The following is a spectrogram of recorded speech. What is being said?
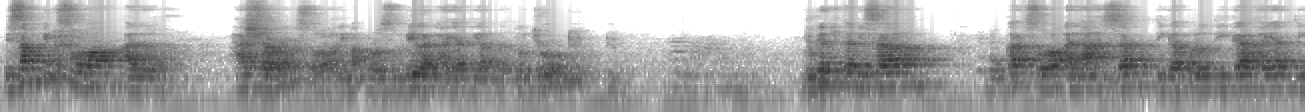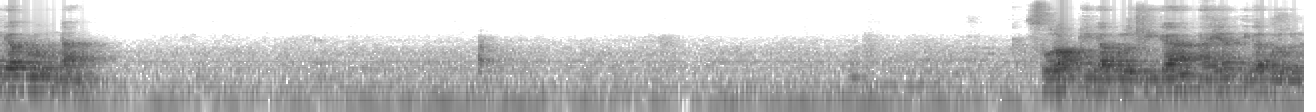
Di samping surah Al-Hasyr, surah 59 ayat yang ke-7 juga kita bisa buka surah Al-Ahzab 33 ayat 36. Surah 33 ayat 36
